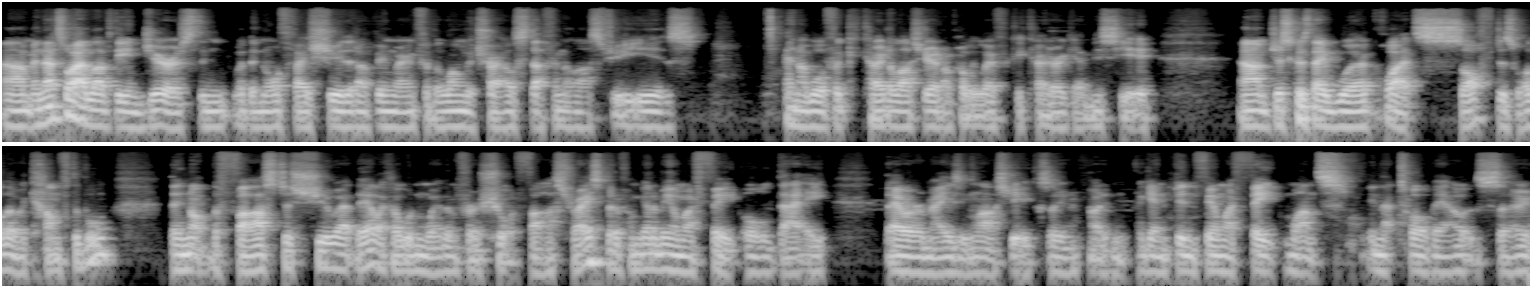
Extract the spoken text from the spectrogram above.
Um, and that's why I love the Enduris, the, with the North Face shoe that I've been wearing for the longer trail stuff in the last few years. And I wore for Kokoda last year, and I'll probably wear for Kokoda again this year, um, just because they were quite soft as well. They were comfortable. They're not the fastest shoe out there. Like I wouldn't wear them for a short, fast race, but if I'm going to be on my feet all day, they were amazing last year because I didn't again didn't feel my feet once in that 12 hours. So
